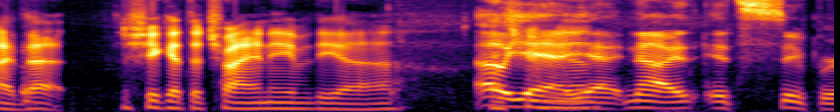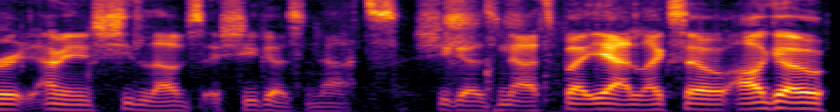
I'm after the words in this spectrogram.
I bet. Does she get to try any of the? uh Oh yeah, yet? yeah. No, it, it's super. I mean, she loves it. She goes nuts. She goes nuts. But yeah, like so, I'll go.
